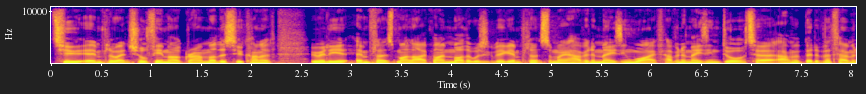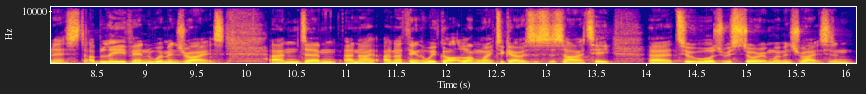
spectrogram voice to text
two influential female grandmothers who kind of really influenced my life. My mother was a big influence on me. I have an amazing wife, have an amazing daughter. I'm a bit of a feminist. I believe in women's rights. And, um, and, I, and I think that we've got a long way to go as a society uh, towards restoring women's rights and,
